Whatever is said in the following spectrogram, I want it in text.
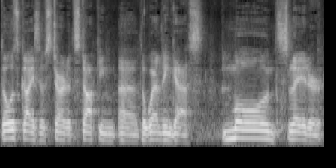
those guys have started stocking uh, the welding gas months later.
